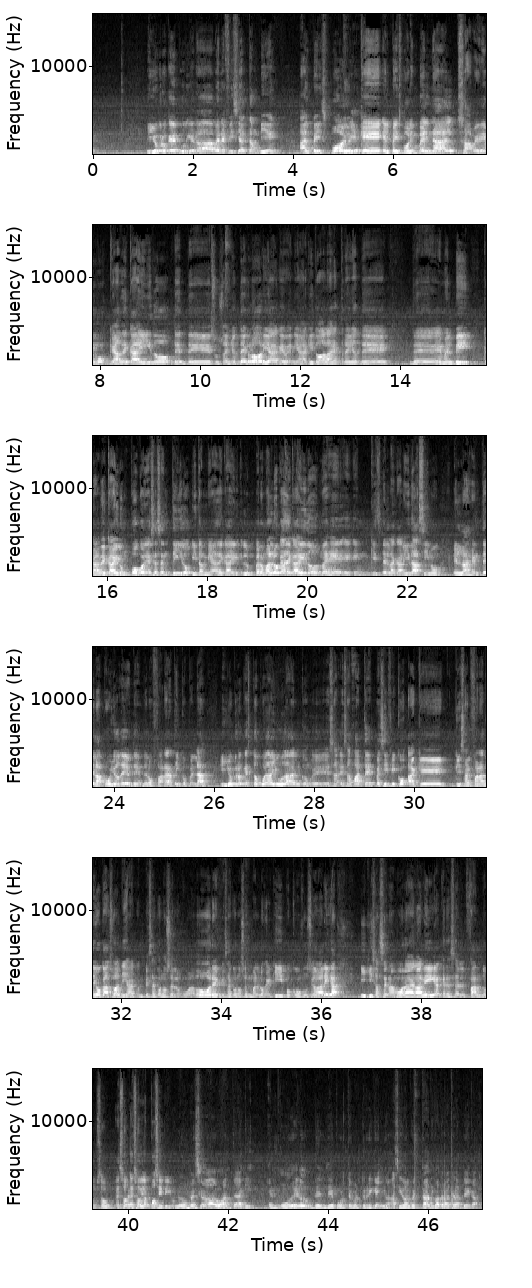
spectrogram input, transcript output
Y yo creo que pudiera beneficiar también al béisbol, Oye. que el béisbol invernal sabemos que ha decaído desde sus años de gloria, que venían aquí todas las estrellas de, de MLB, que ha decaído un poco en ese sentido y también ha decaído, pero más lo que ha decaído no es en, en- en la calidad, sino en la gente, el apoyo de, de- de los fanáticos, ¿verdad? Y yo creo que esto puede ayudar, con, eh, esa, esa parte específico, a que quizá el fanático casual diga, empiece a conocer los jugadores, empiece a conocer más los equipos, cómo funciona la liga, y quizás se enamora de la liga, crece el fandom. So, eso, eso es positivo. Lo hemos mencionado antes aquí. El modelo del deporte puertorriqueño ha sido algo estático a través de las décadas.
